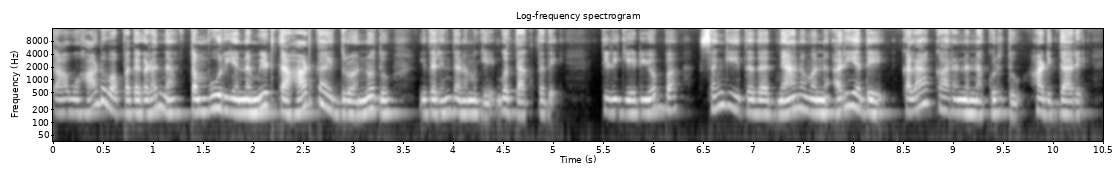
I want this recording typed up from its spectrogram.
ತಾವು ಹಾಡುವ ಪದಗಳನ್ನು ತಂಬೂರಿಯನ್ನು ಮೀಡ್ತಾ ಹಾಡ್ತಾ ಇದ್ರು ಅನ್ನೋದು ಇದರಿಂದ ನಮಗೆ ಗೊತ್ತಾಗ್ತದೆ. ತಿಳಿಗೇಡಿಯೊಬ್ಬ ಸಂಗೀತದ ಜ್ಞಾನವನ್ನು ಅರಿಯದೆ ಕಲಾಕಾರನನ್ನ ಕುರಿತು ಹಾಡಿದ್ದಾರೆ.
